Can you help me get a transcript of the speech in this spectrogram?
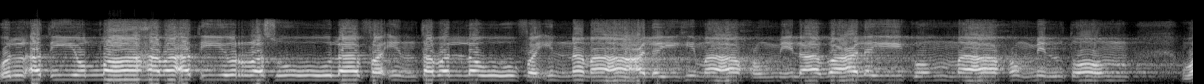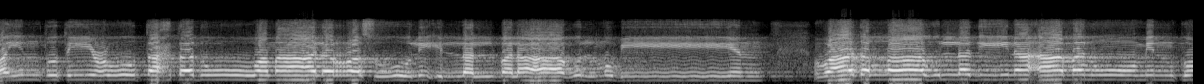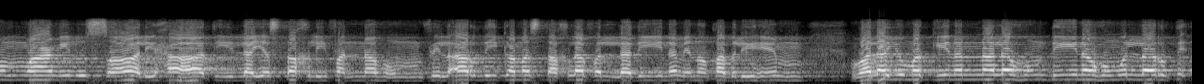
قل أتيوا الله وأتيوا الرسول فإن تولوا فإنما عليه ما حمل وعليكم ما حملتم. وإن تطيعوا تحتدوا وما على الرسول إلا البلاغ المبين وعد الله الذين آمنوا منكم وعملوا الصالحات ليستخلفنهم في الأرض كما استخلف الذين من قبلهم وليمكنن لهم دينهم الارت...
